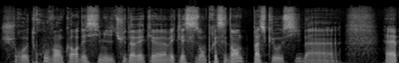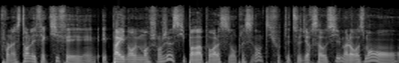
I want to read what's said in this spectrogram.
tu, retrouves encore des similitudes avec, avec les saisons précédentes, parce que aussi, ben, pour l'instant, l'effectif est, est, pas énormément changé aussi par rapport à la saison précédente. Il faut peut-être se dire ça aussi. Malheureusement, on,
